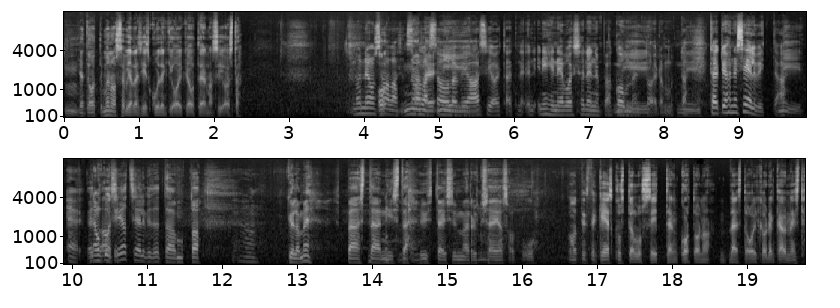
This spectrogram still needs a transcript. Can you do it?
Mm. Ja te olette menossa vielä siis kuitenkin oikeuteen asioista? No ne on sala, no salassa ne, olevia niin. asioita, että ne, niihin ei voi sen enempää kommentoida, niin, mutta niin. täytyyhän ne selvittää. Niin. Ne on asiat selvitetään, mutta ja. kyllä me päästään niistä yhteisymmärrykseen ja sopuun. Oletteko te keskustellut sitten kotona näistä oikeudenkäynneistä?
